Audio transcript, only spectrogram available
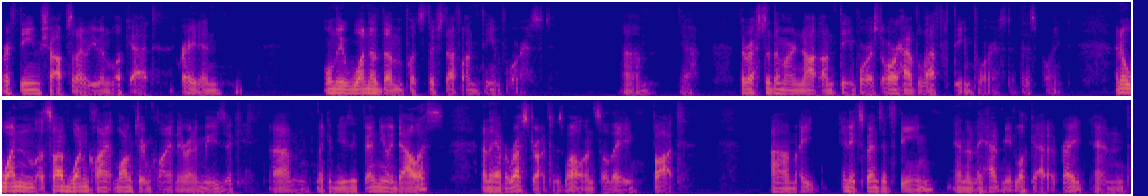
or theme shops that I would even look at, right? And only one of them puts their stuff on ThemeForest. Um, yeah, the rest of them are not on ThemeForest or have left ThemeForest at this point. I know one, so I have one client, long-term client. They run a music, um, like a music venue in Dallas, and they have a restaurant as well. And so they bought um, a inexpensive theme, and then they had me look at it, right? And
